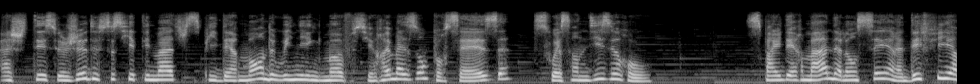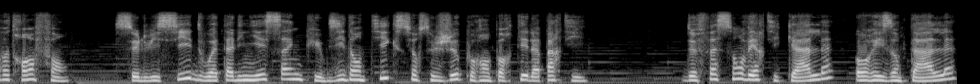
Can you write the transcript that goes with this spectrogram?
Achetez ce jeu de société match Spider-Man de Winning Move sur Amazon pour 16, 70 euros. Spider-Man a lancé un défi à votre enfant. Celui-ci doit aligner 5 cubes identiques sur ce jeu pour remporter la partie. De façon verticale, horizontale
